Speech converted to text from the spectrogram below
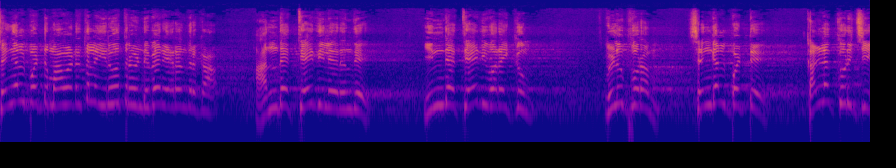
செங்கல்பட்டு மாவட்டத்தில் இருபத்தி ரெண்டு பேர் இறந்திருக்கான். அந்த தேதியிலிருந்து இந்த தேதி வரைக்கும் விழுப்புரம் செங்கல்பட்டு கள்ளக்குறிச்சி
